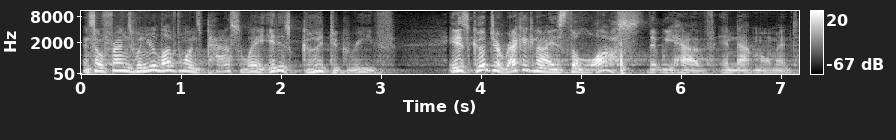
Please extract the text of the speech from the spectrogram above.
And so, friends, when your loved ones pass away, it is good to grieve. It is good to recognize the loss that we have in that moment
